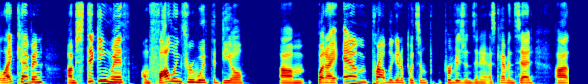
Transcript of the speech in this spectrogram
like Kevin. I'm sticking with. I'm following through with the deal. Um, but I am probably going to put some provisions in it, as Kevin said. Uh,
